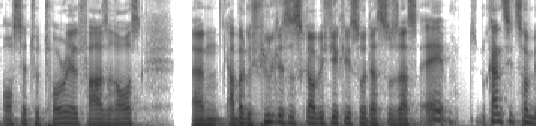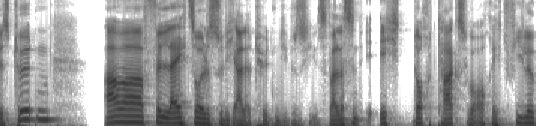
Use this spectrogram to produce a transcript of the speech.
aus der Tutorial-Phase raus. Ähm, aber gefühlt ist es, glaube ich, wirklich so, dass du sagst, ey, du kannst die Zombies töten, aber vielleicht solltest du nicht alle töten, die du siehst. Weil das sind echt doch tagsüber auch recht viele.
